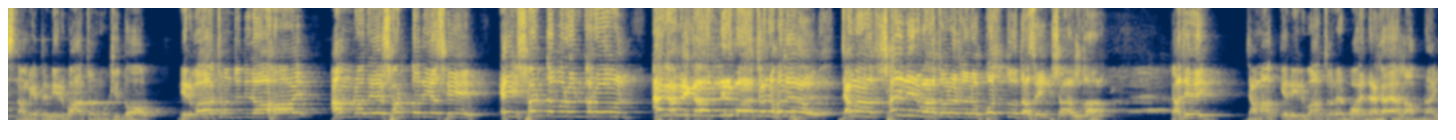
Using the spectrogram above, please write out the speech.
ইসলামী একটা নির্বাচনমুখী দল। নির্বাচন যদি দেওয়া হয় আমরা যে শর্ত দিয়েছি, এই শর্ত পূরণ করুন। আগামীকাল নির্বাচন হলেও জামাত সেই নির্বাচনের জন্য প্রস্তুত আছে ইনশাআল্লাহ। কাজেই জামাতকে নির্বাচনের ভয় দেখায় লাভ নাই।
